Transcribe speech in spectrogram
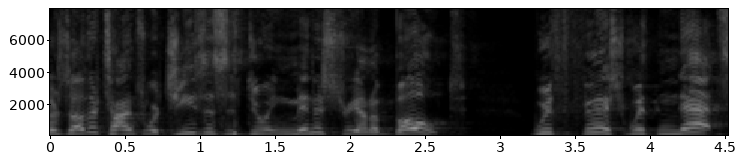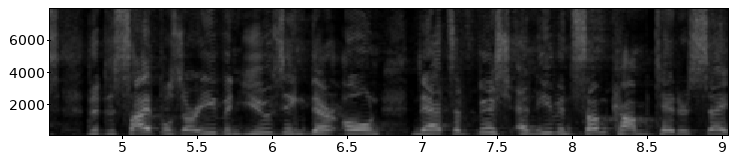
There's other times where Jesus is doing ministry on a boat with fish, with nets. The disciples are even using their own nets of fish. And even some commentators say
